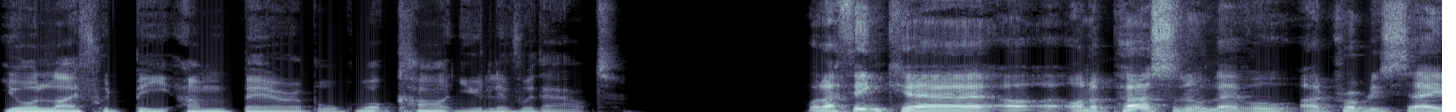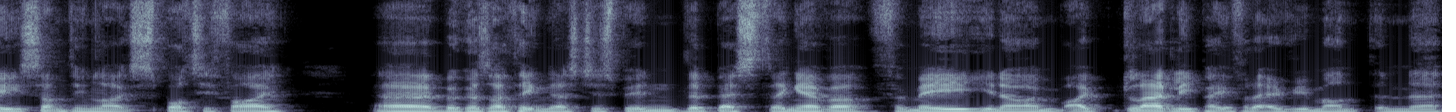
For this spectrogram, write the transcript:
your life would be unbearable. What can't you live without? Well, I think uh, on a personal level, I'd probably say something like Spotify uh, because I think that's just been the best thing ever for me. You know, I'm, i gladly pay for that every month, and uh,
